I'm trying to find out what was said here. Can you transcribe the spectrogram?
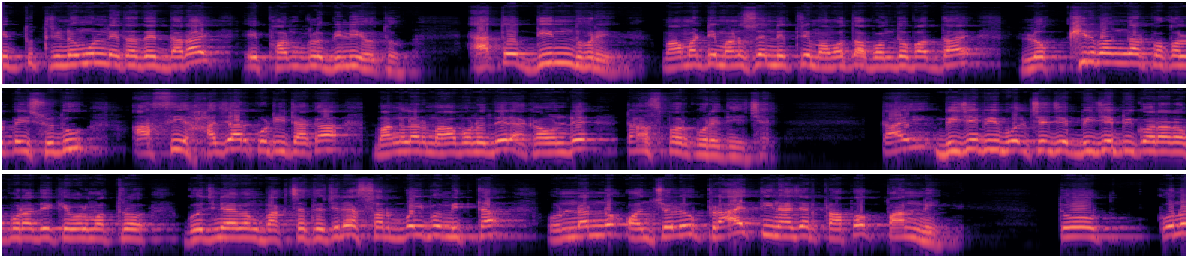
কিন্তু তৃণমূল নেতাদের দ্বারাই এই ফর্মগুলো বিলি হতো। এত দিন ধরে মামাটি মানুষের নেত্রী মমতা বন্দ্যোপাধ্যায় লক্ষ্মীর ভাঙ্গার প্রকল্পেই শুধু আশি হাজার কোটি টাকা বাংলার মা বোনেদের অ্যাকাউন্টে ট্রান্সফার করে দিয়েছেন। তাই বিজেপি বলছে যে বিজেপি করার অপরাধে কেবলমাত্র গজনা এবং বাচ্চাতে হচ্ছে এটা সর্বৈব মিথ্যা। অন্যান্য অঞ্চলেও প্রায় তিন হাজার প্রাপক পাননি। তো কোনো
